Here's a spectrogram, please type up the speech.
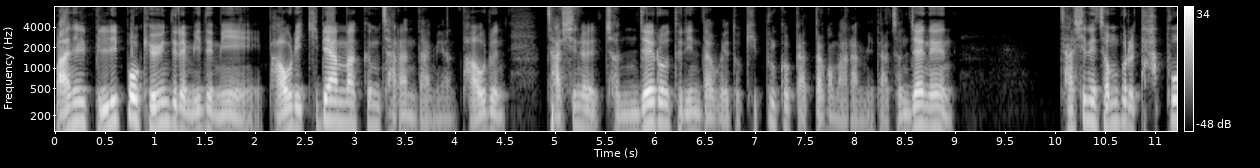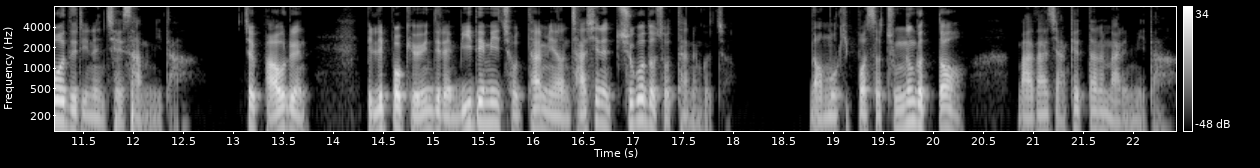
만일 빌립보 교인들의 믿음이 바울이 기대한 만큼 자란다면 바울은 자신을 전제로 드린다고 해도 기쁠 것 같다고 말합니다. 전제는 자신의 전부를 다 부어드리는 제사입니다. 즉 바울은 빌립보 교인들의 믿음이 좋다면 자신은 죽어도 좋다는 거죠. 너무 기뻐서 죽는 것도 마다하지 않겠다는 말입니다.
